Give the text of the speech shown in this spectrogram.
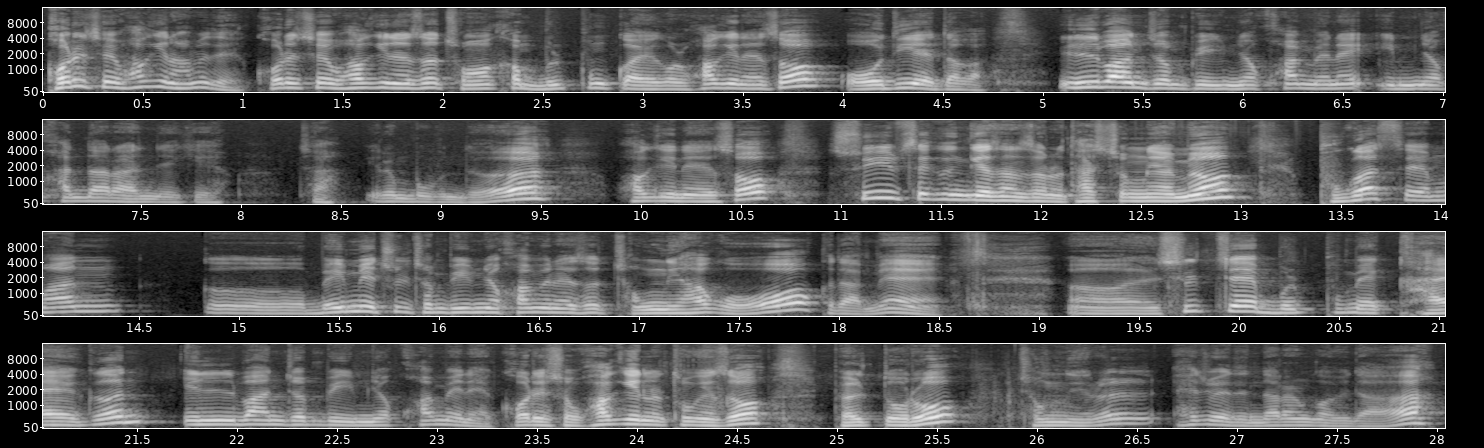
거래처에 확인하면 돼. 거래처에 확인해서 정확한 물품가액을 확인해서 어디에다가 일반 전표 입력 화면에 입력한다라는 얘기예요. 자, 이런 부분들 확인해서 수입세금 계산서는 다시 정리하면 부가세만 그 매입 매출 전표 입력 화면에서 정리하고 그 다음에 어, 실제 물품의 가액은 일반 전표 입력 화면에 거래소 확인을 통해서 별도로 정리를 해줘야 된다는 겁니다.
